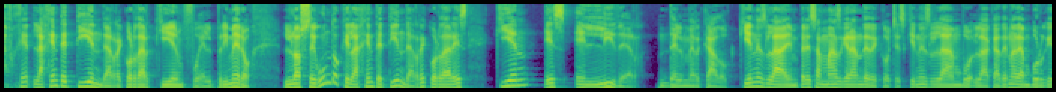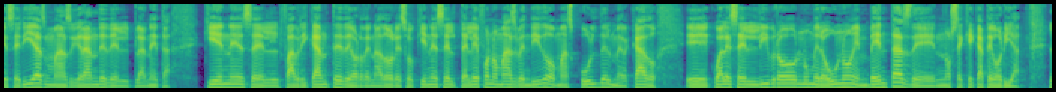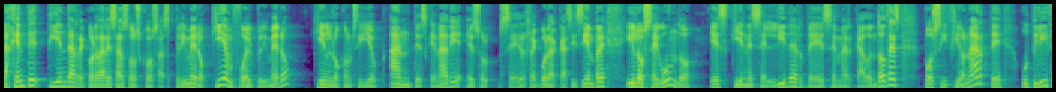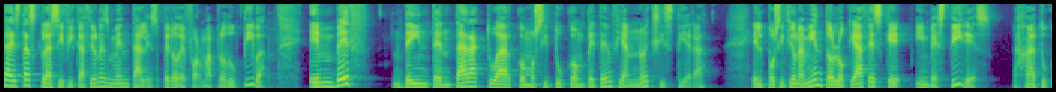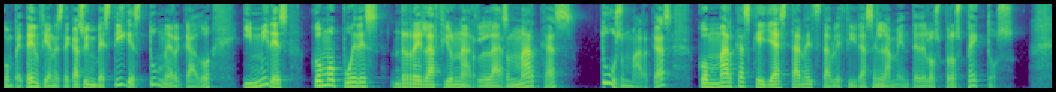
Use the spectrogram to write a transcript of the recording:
gente tiende a recordar quién fue el primero. Lo segundo que la gente tiende a recordar es quién es el líder del mercado. ¿Quién es la empresa más grande de coches? ¿Quién es la, cadena de hamburgueserías más grande del planeta? ¿Quién es el fabricante de ordenadores? ¿O quién es el teléfono más vendido o más cool del mercado? Eh, ¿Cuál es el libro número uno en ventas de no sé qué categoría? La gente tiende a recordar esas dos cosas. Primero, ¿quién fue el primero? Quién lo consiguió antes que nadie, eso se recuerda casi siempre. Y lo segundo es quién es el líder de ese mercado. Entonces, posicionarte utiliza estas clasificaciones mentales, pero de forma productiva. En vez de intentar actuar como si tu competencia no existiera, el posicionamiento lo que hace es que investigues a tu competencia, en este caso investigues tu mercado y mires cómo puedes relacionar las marcas, tus marcas, con marcas que ya están establecidas en la mente de los prospectos.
